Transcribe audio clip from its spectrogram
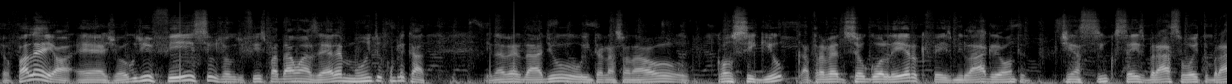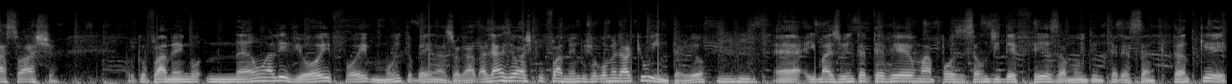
Eu falei, ó, é jogo difícil, jogo difícil para dar 1 a 0 é muito complicado. E na verdade o Internacional conseguiu, através do seu goleiro, que fez milagre ontem, tinha 5, 6 braços, 8 braços, eu acho. Porque o Flamengo não aliviou e foi muito bem nas jogadas. Aliás, eu acho que o Flamengo jogou melhor que o Inter, viu? É, e, mas o Inter teve uma posição de defesa muito interessante. Tanto que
